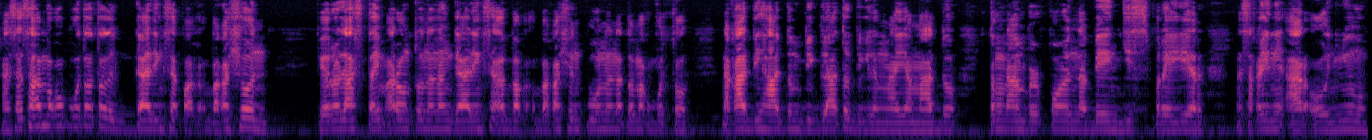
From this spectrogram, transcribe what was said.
Uh, sasama ko po to, to galing sa bakasyon. Pero last time around to na nang galing sa bak- bakasyon po na tumakbo to. Nakadihadong bigla to, biglang nayamado. Itong number 4 na Benji Sprayer na sakay ni RO New.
